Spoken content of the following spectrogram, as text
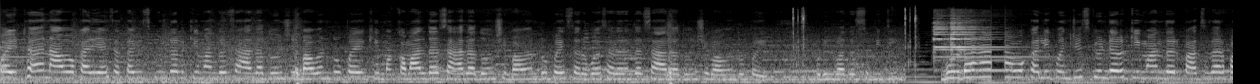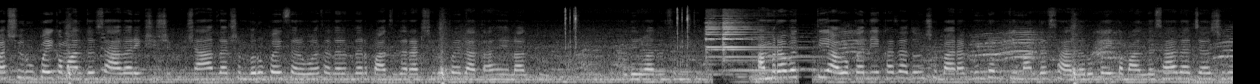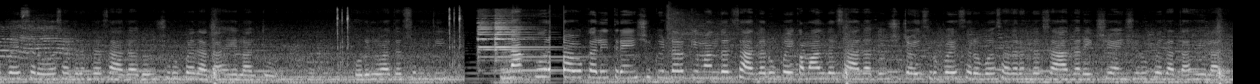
पैठण आवकारी आहे सत्तावीस क्विंटल किमान दर सहा हजार दोनशे बावन्न रुपये किंवा कमाल दर सहा हजार दोनशे बावन्न रुपये सर्वसाधारण दर सहा हजार दोनशे बावन्न रुपये. पुढील बाजार समिती. बुलढाणा आवकाली पंचवीस क्विंटल किमान दर पाच हजार पाचशे रुपये कमाल दर सहा हजार एकशे सहा हजार शंभर रुपये सर्वसाधारण दर पाच हजार आठशे रुपये जात आहे लाल तूर. पुढील बाजार समिती. अमरावती आवकाली एक हजार दोनशे बारा क्विंटल किमान दर सहा हजार रुपये कमाल दर सहा हजार चारशे रुपये सर्वसाधारण दर सहा हजार दोनशे रुपये जात आहे लाल तूर. पुढील बाजार समिती. नागपूर अवकाली त्र्याऐंशी क्विंटल किमान दर सहा हजार रुपये कमाल दर सहा हजार दोनशे चाळीस रुपये सर्वसाधारण दर सहा हजार एकशे ऐंशी रुपये जात आहे लाल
